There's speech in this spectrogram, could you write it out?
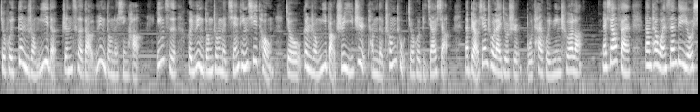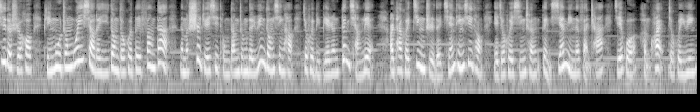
就会更容易的侦测到运动的信号，因此和运动中的前庭系统就更容易保持一致，他们的冲突就会比较小。那表现出来就是不太会晕车了。那相反，当他玩 3D 游戏的时候，屏幕中微小的移动都会被放大，那么视觉系统当中的运动信号就会比别人更强烈，而他和静止的前庭系统也就会形成更鲜明的反差，结果很快就会晕。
